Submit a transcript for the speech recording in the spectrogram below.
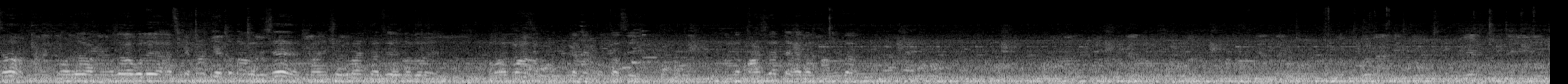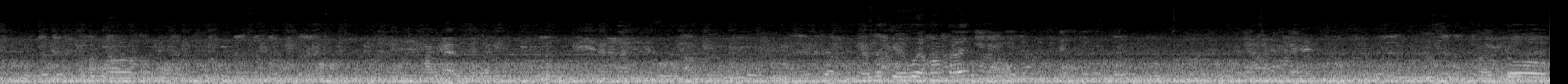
দিছ মজা মজা বলে আজকে মাকে তো মারা দিছে মাংসগুলো কাছে নজরে। আমার মা কাছে করতেছি পাঁচ হাজার টাকা দাম, পাঁচ হাজার। কেউ এখন তাই?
